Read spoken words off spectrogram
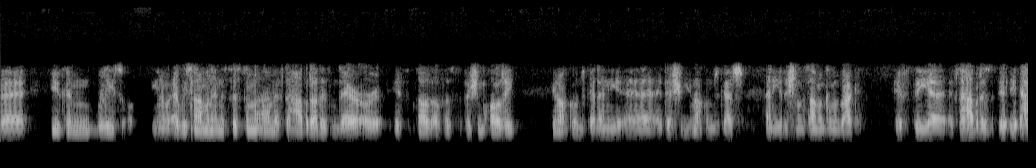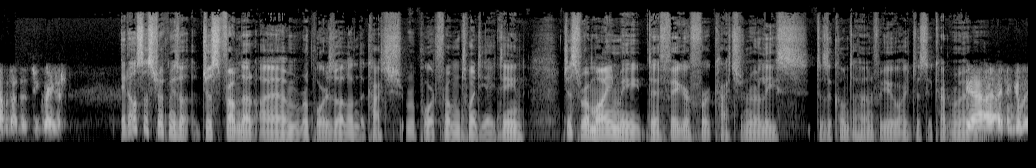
uh, you can release you know every salmon in the system, and if the habitat isn't there, or if it's not of a sufficient quality, you're not going to get any uh, addition. You're not going to get any additional salmon coming back if the uh, if the habitat is, habitat is degraded. It also struck me as well, just from that um, report as well on the catch report from 2018. Just remind me the figure for catch and release. Does it come to hand for you? I just I can't remember. Yeah, I, I think it, I think it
